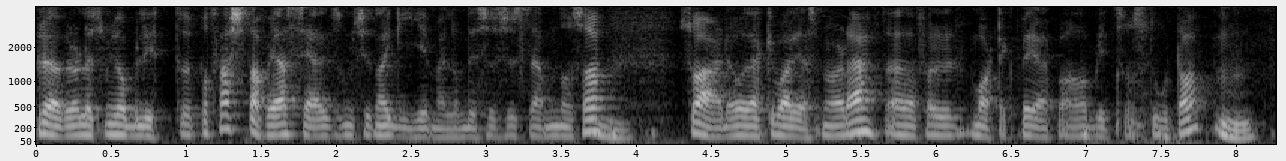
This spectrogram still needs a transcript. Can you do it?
prøver å liksom jobbe litt på tvers, da, for jeg ser liksom synergier mellom disse systemene også, så er det, og det er ikke bare jeg som gjør det, det er derfor Martech-begrepet har blitt så stort da. Eh,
